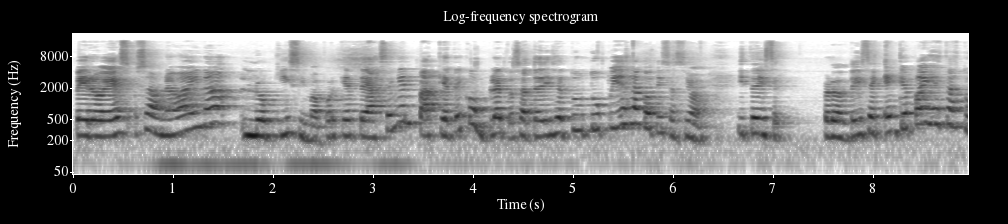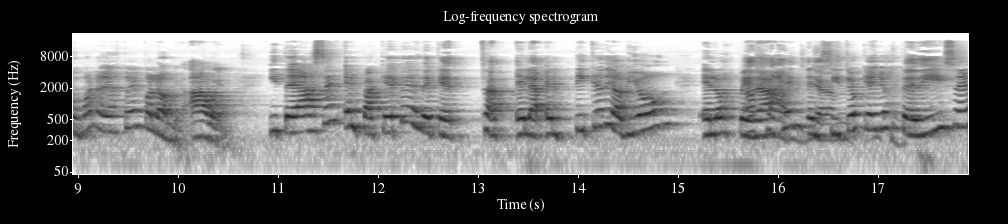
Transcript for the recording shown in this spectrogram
Pero es, o sea, una vaina loquísima, porque te hacen el paquete completo. O sea, te dice, tú, tú pides la cotización y te dice, perdón, te dicen, ¿en qué país estás tú? Bueno, yo estoy en Colombia. Ah, bueno. Y te hacen el paquete desde que, o sea, el, el ticket de avión, el hospedaje, el sitio que ellos te dicen,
